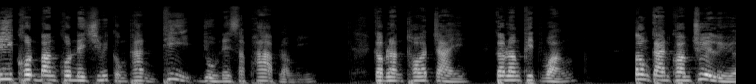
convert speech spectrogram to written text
มีคนบางคนในชีวิตของท่านที่อยู่ในสภาพเหล่านี้กำลังท้อใจกำลังผิดหวัง ต้องการความช่วยเหลือ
